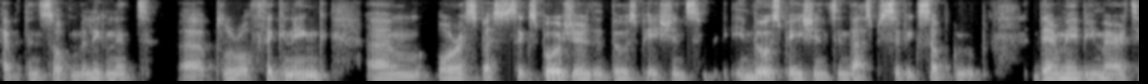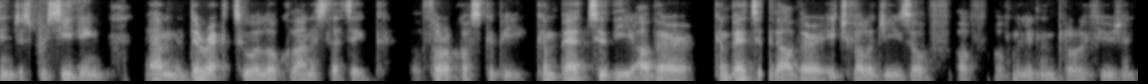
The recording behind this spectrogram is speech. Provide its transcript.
evidence of malignant uh, pleural thickening um, or asbestos exposure that those patients in those patients in that specific subgroup there may be merit in just proceeding um, direct to a local anesthetic thoracoscopy compared to the other compared to the other etiologies of of, of malignant pleural effusion.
